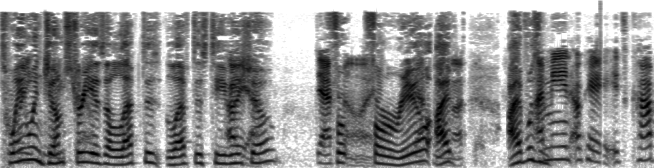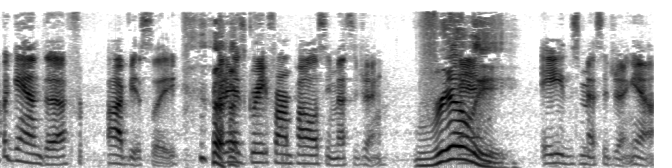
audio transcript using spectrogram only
Twenty One Jump Street show. is a leftist leftist TV Oh, yeah. show. Definitely. For for real, I. I was I mean, okay, it's propaganda, obviously, but it has great foreign policy messaging. really. AIDS messaging, yeah.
